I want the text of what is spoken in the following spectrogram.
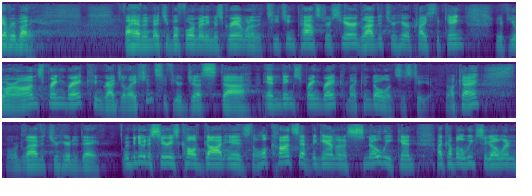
Everybody. If I haven't met you before, my name is Grant, one of the teaching pastors here. Glad that you're here at Christ the King. If you are on spring break, congratulations. If you're just uh, ending spring break, my condolences to you, okay? Well, we're glad that you're here today. We've been doing a series called God Is. The whole concept began on a snow weekend a couple of weeks ago when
